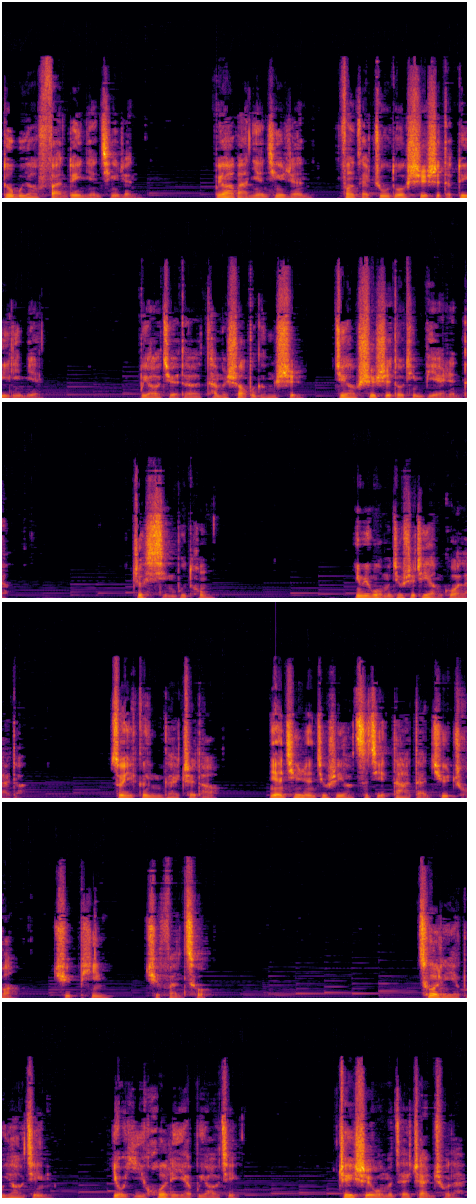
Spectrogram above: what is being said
都不要反对年轻人，不要把年轻人放在诸多事实的对立面，不要觉得他们少不更事就要事事都听别人的，这行不通。因为我们就是这样过来的，所以更应该知道，年轻人就是要自己大胆去闯、去拼、去犯错，错了也不要紧，有疑惑了也不要紧，这时我们再站出来。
